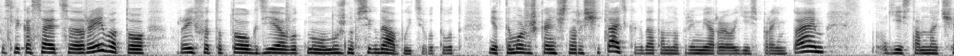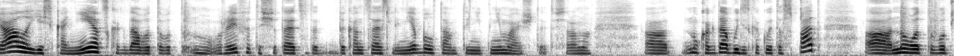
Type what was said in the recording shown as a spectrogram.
Если касается рейва, то рейв это то, где вот, ну, нужно всегда быть. Вот, вот, нет, ты можешь, конечно, рассчитать, когда там, например, есть прайм-тайм, есть там начало, есть конец, когда вот, вот ну, рейв это считается это до конца, если не был там, ты не понимаешь, что это все равно ну, когда будет какой-то спад. А, но вот, вот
